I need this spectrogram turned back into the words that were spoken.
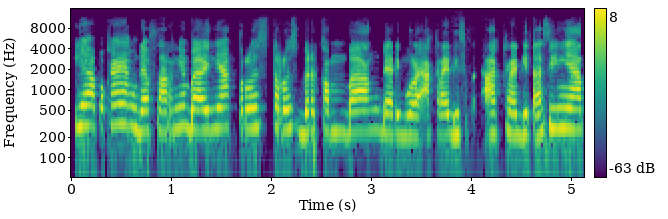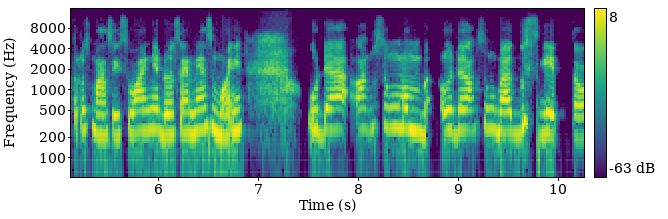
ya pokoknya yang daftarnya banyak terus terus berkembang dari mulai akredis- akreditasinya terus mahasiswanya dosennya semuanya udah langsung udah langsung bagus gitu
